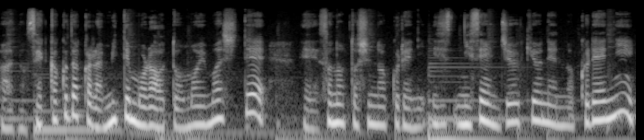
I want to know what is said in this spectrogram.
あのせっかくだから見てもらおうと思いまして、えー、その年の暮れに2019年の暮れに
